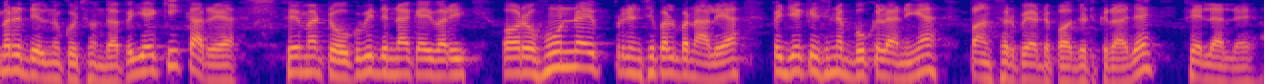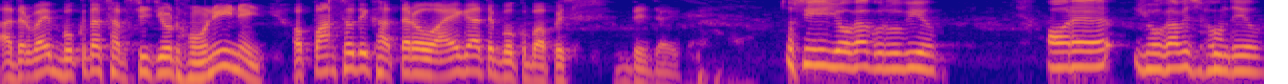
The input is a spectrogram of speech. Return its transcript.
ਮੇਰੇ ਦਿਲ ਨੂੰ ਕੁਝ ਹੁੰਦਾ ਵੀ ਇਹ ਕੀ ਕਰ ਰਿਹਾ। ਫਿਰ ਮੈਂ ਟੋਕ ਵੀ ਦਿੰਦਾ ਕਈ ਵਾਰੀ ਔਰ ਹੁਣ ਇਹ ਪ੍ਰਿੰਸੀਪਲ ਬਣਾ ਲਿਆ ਵੀ ਜੇ ਕਿਸੇ ਨੇ ਬੁੱਕ ਲੈਣੀ ਹੈ 500 ਰੁਪਏ ਡਿਪੋਜ਼ਿਟ ਕਰਾ ਜਾਏ, ਫਿਰ ਲੈ ਲੈ ਅਦਰਵਾਈਜ਼ ਬੁੱਕ ਦਾ ਸਬਸਟੀਟਿਊਟ ਹੋਣੀ ਹੀ ਨਹੀਂ ਔਰ 500 ਦੀ ਖਾਤਰ ਉਹ ਆਏਗਾ ਤੇ ਬੁੱਕ ਵਾਪਸ ਦੇ ਜਾਏਗਾ। ਤੁਸੀਂ ਯੋਗਾ ਗੁਰੂ ਵੀ ਹੋ ਔਰ ਯੋਗਾ ਵੀ ਸਿਖਾਉਂਦੇ ਹੋ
